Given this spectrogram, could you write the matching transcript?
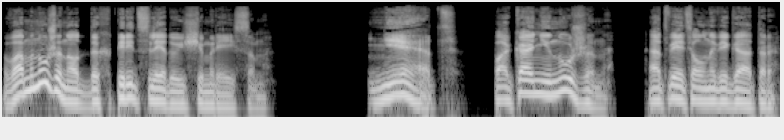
Вам нужен отдых перед следующим рейсом? Нет, пока не нужен, — ответил навигатор.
